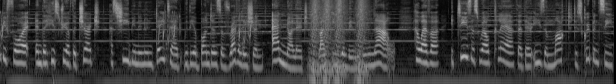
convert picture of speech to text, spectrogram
before in the history of the church has she been inundated with the abundance of revelation and knowledge like is available now. However, it is as well clear that there is a marked discrepancy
